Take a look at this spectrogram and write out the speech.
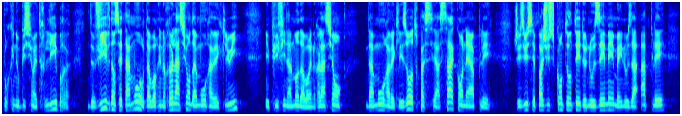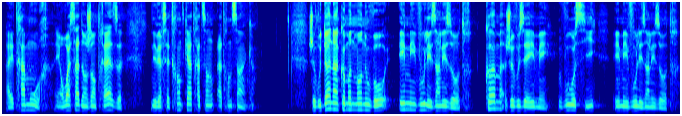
pour que nous puissions être libres de vivre dans cet amour, d'avoir une relation d'amour avec lui et puis finalement d'avoir une relation d'amour avec les autres, parce que c'est à ça qu'on est appelé. Jésus s'est pas juste contenté de nous aimer, mais il nous a appelés à être amour. Et on voit ça dans Jean 13, les versets 34 à 35. Je vous donne un commandement nouveau, aimez-vous les uns les autres, comme je vous ai aimé. Vous aussi, aimez-vous les uns les autres.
